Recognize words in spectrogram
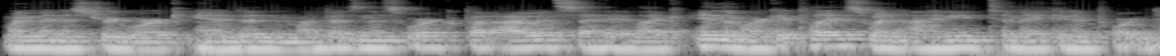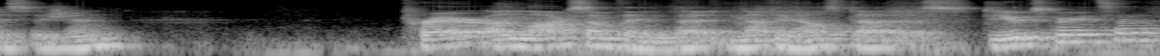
my ministry work and in my business work. But I would say, like in the marketplace, when I need to make an important decision, prayer unlocks something that nothing else does. Do you experience that?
